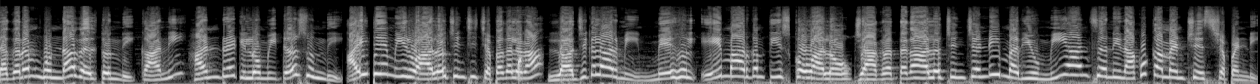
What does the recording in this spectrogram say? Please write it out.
నగరం గుండా వెళ్తుంది. కానీ హండ్రెడ్ కిలోమీటర్స్ ఉంది. అయితే మీరు ఆలోచించి చెప్పగలరా? లాజికల్ ఆర్మీ మేహుల్ ఏ మార్గం తీసుకోవాలో? జాగ్రత్తగా ఆలోచించండి మరియు మీ ఆన్సర్ని నాకు కమెంట్ చేసి చెప్పండి.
